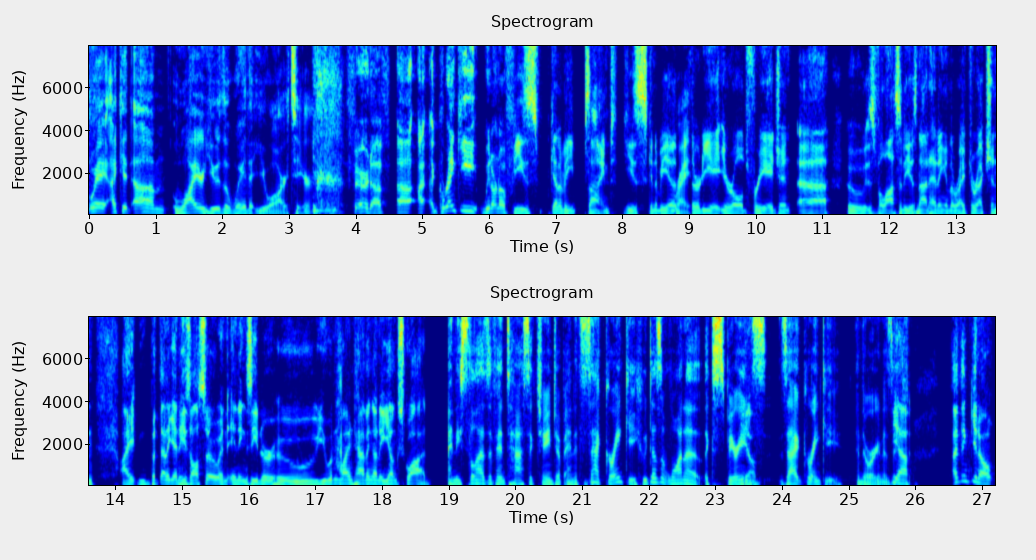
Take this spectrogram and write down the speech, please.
Wait, I could. Um, why are you the way that you are, Tier? Fair enough. Uh, I, Greinke, we don't know if he's gonna be signed. He's gonna be a Right. 38 year old free agent uh, whose velocity is not heading in the right direction. I, but then again, he's also an innings eater who you wouldn't mind having on a young squad. and he still has a fantastic changeup, and it's Zack Greinke. Who doesn't want to experience Zack Greinke in the organization? Yeah. I think you know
